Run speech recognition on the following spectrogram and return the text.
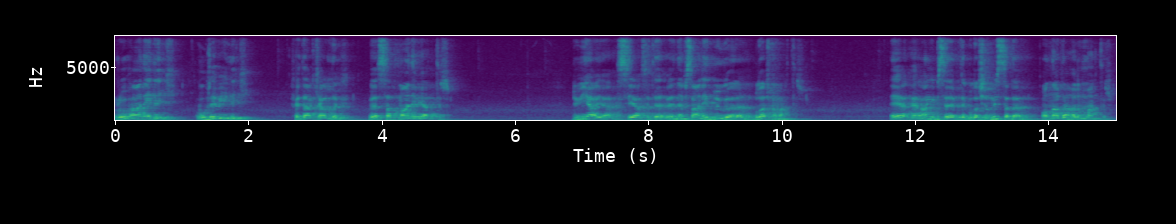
ruhanilik, uhrevilik, fedakarlık ve saf maneviyattır. Dünyaya, siyasete ve nefsani duygulara bulaşmamaktır. Eğer herhangi bir sebeple bulaşılmışsa da onlardan arınmaktır.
